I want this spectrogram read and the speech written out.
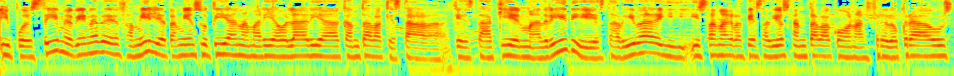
Y pues sí, me viene de familia. También su tía Ana María Olaria cantaba que está, que está aquí en Madrid y está viva y, y sana, gracias a Dios, cantaba con Alfredo Kraus,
